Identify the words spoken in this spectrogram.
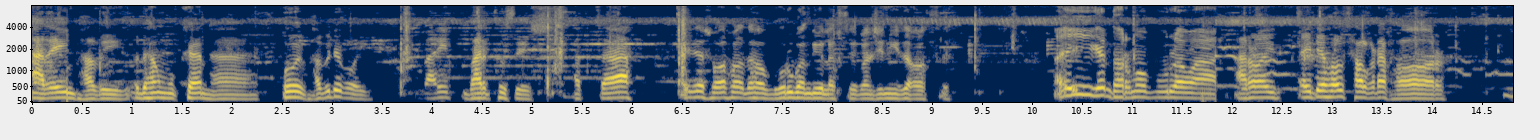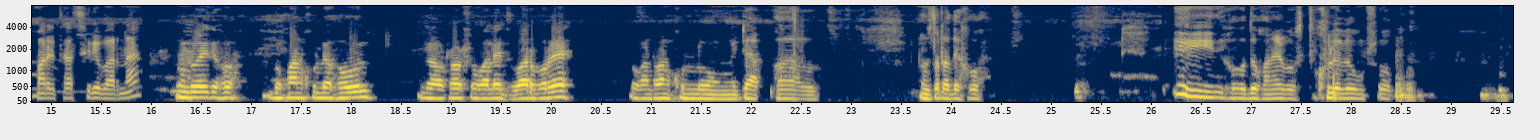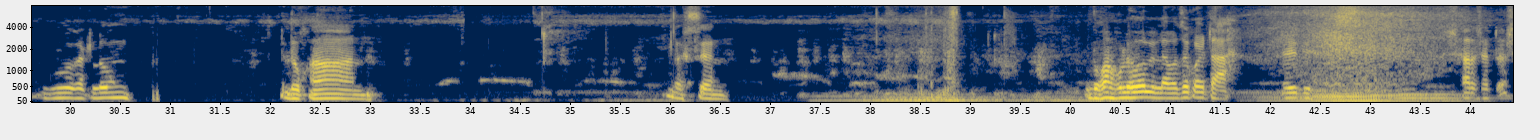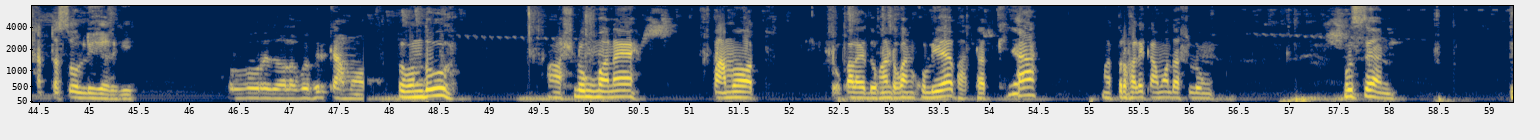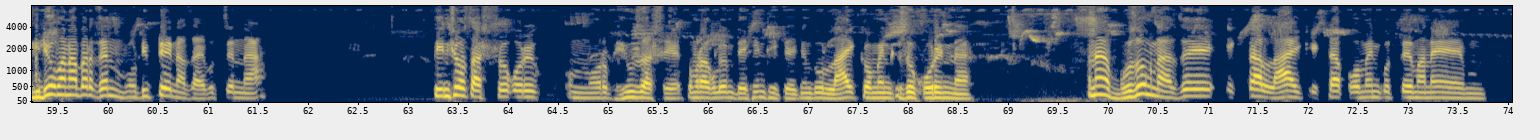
আর এই ভাবি ও দেখাং মুখখান হ্যাঁ কই ভাবিটা কই? বাড়ি বাড়ি থুছিস আচ্ছা এই যে সবার সবার দেখো গরু বান্ধিও লাগছে মানুষ নিয়ে যাওয়া লাগছে এইখান ধর্মপুর আমার আর ওই এইটা হল চাউল কাটা ঘর। আমার এটা ছিঁড়ে বার না। এই দেখো দোকান খুলে হল গাওটা সকালে ধোয়ার পরে দোকান টোকান খুললুম এটা ভালো। নজরা দেখো। এই দেখো, দোকানের বস্তু খুলে লুম সব গুয়া কাটলুম দোকান। দেখছেন? দোকান খুলে হল এলা বাজে কয়টা? এই সাড়ে সাতটা সাতটা চল্লিশ আর কি। যাওয়া লাগবে ফির কামত। তো বন্ধু আসলুম মানে কামত। সকালে দোকান টোকান খুলিয়া ভাত টাত খিয়া মাত্র খালি কামত আসলুম বুঝছেন? ভিডিও বানাবার যেন মোটিভটাই না যায় বুঝছেন না? তিনশো চারশো করে মোর ভিউজ আসে, তোমরা ওগুলো দেখিন ঠিকই, কিন্তু লাইক কমেন্ট কিছু করিন না। মানে বুঝুক না যে একটা লাইক একটা কমেন্ট করতে মানে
